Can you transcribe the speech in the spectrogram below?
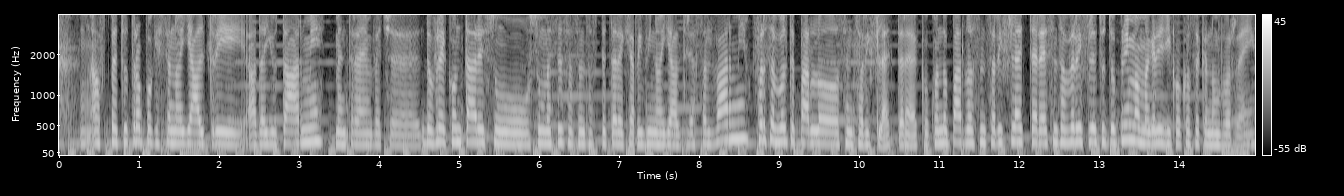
aspetto troppo che siano gli altri ad aiutarmi, mentre invece dovrei contare su, su me stessa senza aspettare che arrivino gli altri a salvarmi. Forse a volte parlo senza riflettere, ecco, quando parlo senza riflettere, senza aver riflettuto prima, magari dico cose che non vorrei.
